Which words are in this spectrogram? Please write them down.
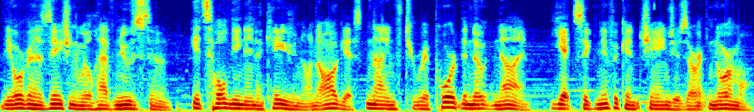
the organization will have news soon. It's holding an occasion on August 9 to report the Note 9, yet significant changes aren't normal.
